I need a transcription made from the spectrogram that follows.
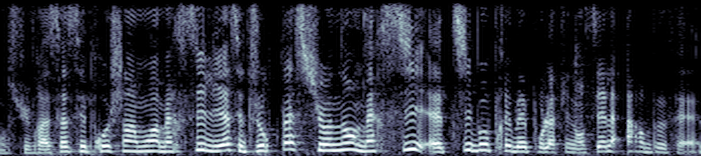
on suivra ça ces prochains mois. Merci Lia, c'est toujours passionnant. Merci Thibaut Prébet pour la financière Arbevel.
